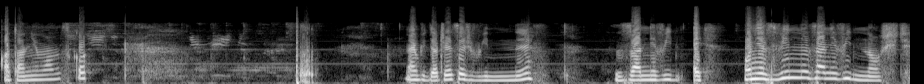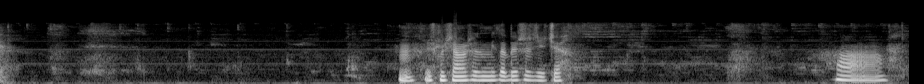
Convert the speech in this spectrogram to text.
A tam nie mam skocz. Jak widać, jesteś winny za niewin... Ej, on jest winny za niewinność. Hmm, już myślałem, że mi zabierze dziecię. A.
